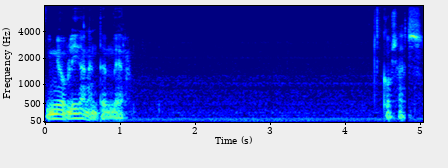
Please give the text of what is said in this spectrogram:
y me obligan a entender cosas.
